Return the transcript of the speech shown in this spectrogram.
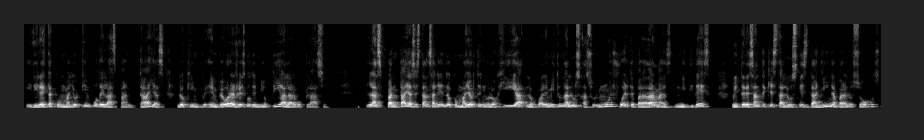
y directa con mayor tiempo de las pantallas, lo que empeora el riesgo de miopía a largo plazo. Las pantallas están saliendo con mayor tecnología, lo cual emite una luz azul muy fuerte para dar más nitidez. Lo interesante es que esta luz es dañina para los ojos,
